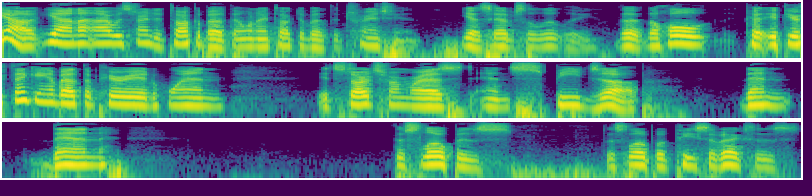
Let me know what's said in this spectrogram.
Yeah, yeah, and I, I was trying to talk about that when I talked about the transient. Yes, absolutely. The the whole if you're thinking about the period when it starts from rest and speeds up, then then the slope is the slope of p sub x is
